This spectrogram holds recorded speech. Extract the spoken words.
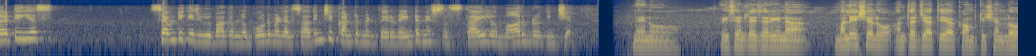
థర్టీ ఇయర్స్ సెవెంటీ కేజీ విభాగంలో గోల్డ్ మెడల్ సాధించి కంటోన్మెంట్ పేరును ఇంటర్నేషనల్ స్థాయిలో మారుమ్రోగించారు. నేను రీసెంట్లీ జరిగిన మలేషియాలో అంతర్జాతీయ కాంపిటీషన్లో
